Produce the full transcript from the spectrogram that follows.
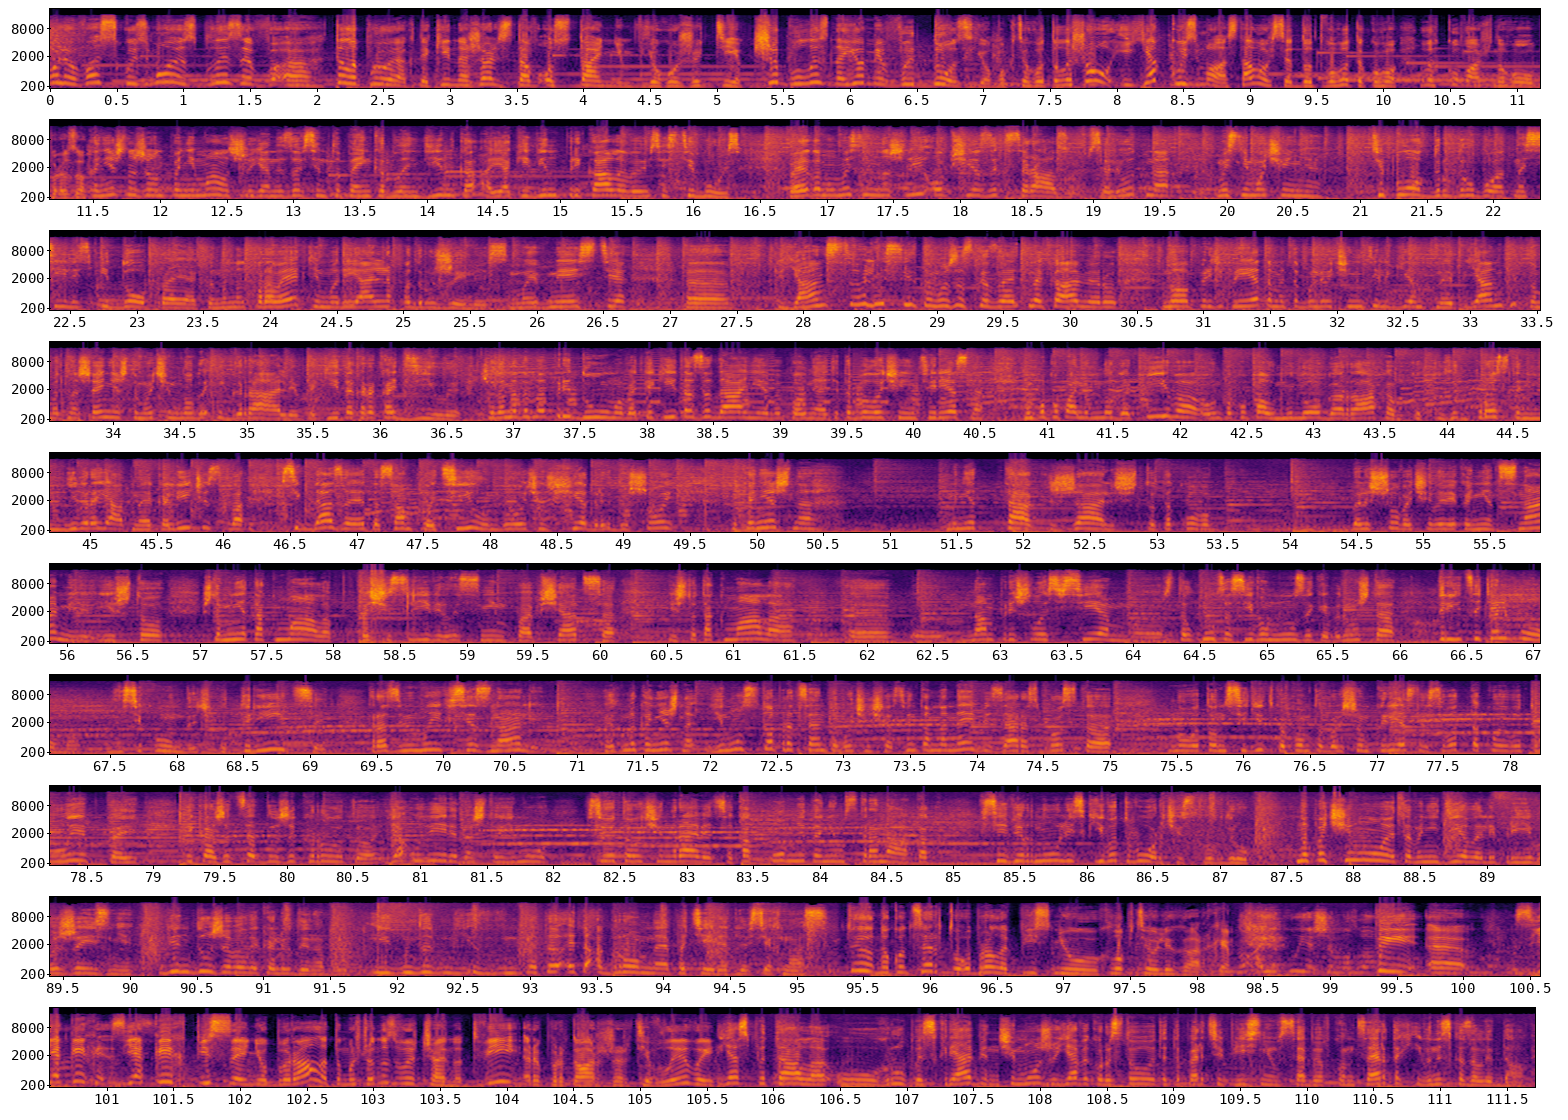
Олю, вас з Кузьмою зблизив е, телепроект, який, на жаль, став останнім в його житті. Чи були знайомі ви до зйомок цього телешоу? І як Кузьма ставився до твого такого легковажного образу? Конечно же, он понимал, что я не зовсім тупенька блондинка, а як і він прикалываюсь и стебусь. Поэтому мы с ним нашли общий язык сразу, абсолютно. Мы с ним очень тепло друг к другу относились и до проекта. Но на проекте мы реально подружились. Мы вместе э, пьянствовали, если это можно сказать, на камеру. Но при, при этом это были очень интеллигентные пьянки в том отношении, что мы очень много играли какие-то крокодилы. Что-то надо было придумывать, какие-то задания выполнять. Это было очень интересно. Мы покупали много пива, он покупал много раков, просто невероятное количество. Всегда за это сам платил, он был очень щедрой душой. И, конечно, мне так жаль, что такого большого человека нет с нами, и что, что мне так мало посчастливилось с ним пообщаться, и что так мало э, э, нам пришлось всем э, столкнуться с его музыкой, потому что 30 альбомов, на секундочку, 30. Разве мы их все знали? Вот мы, конечно, ему сто процентов очень счастливы. Он там на небе зараз просто, ну вот он сидит в каком-то большом кресле с вот такой вот улыбкой и кажется дуже круто. Я уверена, что ему все это очень нравится, как помнит о нем страна, как все вернулись к его творчеству вдруг. Но почему этого не делали при его жизни? Він дуже велика людина був. І это, это огромная потеря для всіх нас. Ти на концерт обрала пісню Хлопці олігархи. Ну, а яку я ще могла? Ти е, з яких з яких пісень обирала? Тому що ну звичайно, твій репертуар жартівливий. Я спитала у групи Скрябін, чи можу я використовувати тепер цю пісню у себе в концертах, і вони сказали да.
